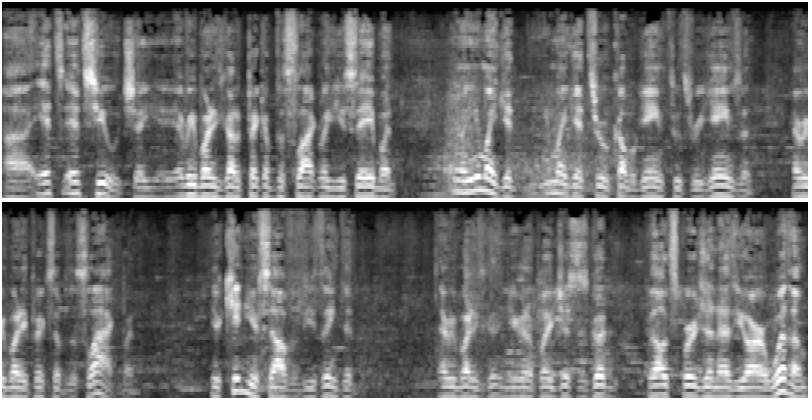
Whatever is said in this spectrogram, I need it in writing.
uh, it's it's huge. Uh, Everybody's got to pick up the slack, like you say. But you know, you might get you might get through a couple games, two three games, and everybody picks up the slack. But you're kidding yourself if you think that everybody's gonna, you're going to play just as good without Spurgeon as you are with him.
